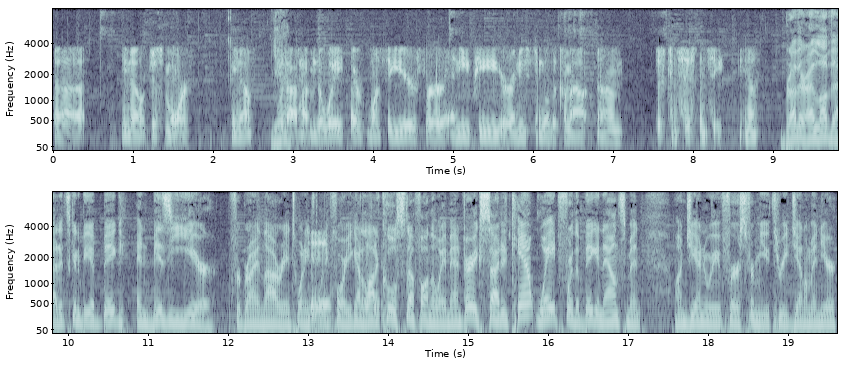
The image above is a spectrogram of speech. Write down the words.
uh, you know just more, you know, Yeah. without having to wait every, once a year for an EP or a new single to come out. Um, just consistency, you know. Brother, I love that. It's going to be a big and busy year for Bryan Loweree in 2024. You got a lot of cool stuff on the way, man. Very excited. Can't wait for the big announcement on January 1st from you three gentlemen. You're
